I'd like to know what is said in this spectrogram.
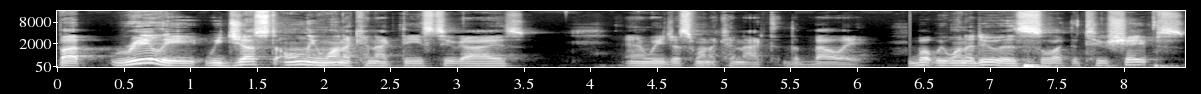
But really, we just only want to connect these two guys, and we just want to connect the belly. What we want to do is select the two shapes,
